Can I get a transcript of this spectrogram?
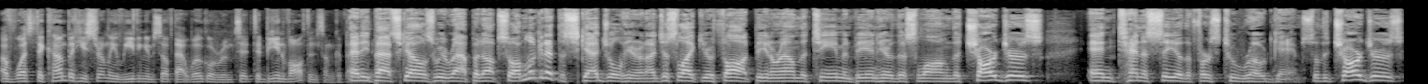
of what's to come, but he's certainly leaving himself that wiggle room to, to be involved in some capacity. Eddie Paskal, as we wrap it up. So I'm looking at the schedule here, and I just like your thought being around the team and being here this long. The Chargers and Tennessee are the first two road games. So the Chargers,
